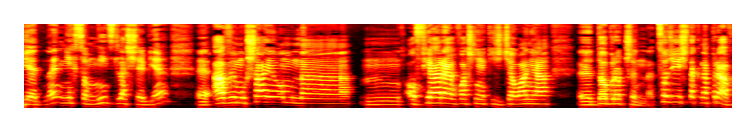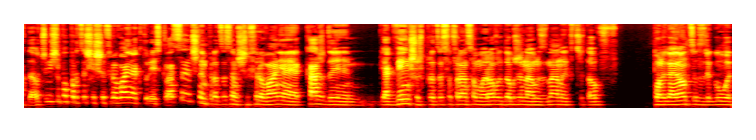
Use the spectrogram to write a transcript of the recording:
biedne, nie chcą nic dla siebie, e, a wymuszają na mm, ofiarach właśnie jakieś działania e, dobroczynne. Co dzieje się tak naprawdę? Oczywiście po procesie szyfrowania, który jest klasycznym procesem szyfrowania, jak każdy, jak większość procesów ransomware'owych dobrze nam znanych, czy to polegających z reguły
